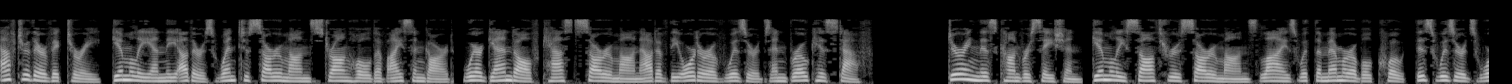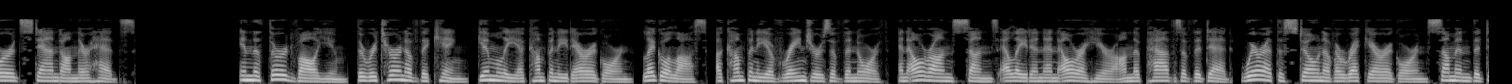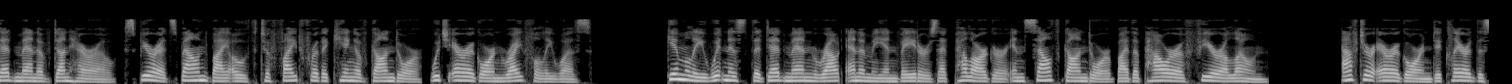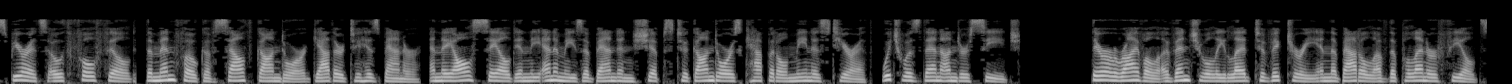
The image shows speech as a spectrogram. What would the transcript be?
After their victory, Gimli and the others went to Saruman's stronghold of Isengard, where Gandalf cast Saruman out of the Order of Wizards and broke his staff. During this conversation, Gimli saw through Saruman's lies with the memorable quote, This wizard's words stand on their heads. In the third volume, The Return of the King, Gimli accompanied Aragorn, Legolas, a company of Rangers of the North, and Elrond's sons Elladan and Elrohir on the Paths of the Dead, where at the Stone of Erech Aragorn summoned the dead men of Dunharrow, spirits bound by oath to fight for the King of Gondor, which Aragorn rightfully was. Gimli witnessed the dead men rout enemy invaders at Pelargir in South Gondor by the power of fear alone. After Aragorn declared the spirit's oath fulfilled, the menfolk of South Gondor gathered to his banner, and they all sailed in the enemy's abandoned ships to Gondor's capital Minas Tirith, which was then under siege. Their arrival eventually led to victory in the Battle of the Pelennor Fields.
